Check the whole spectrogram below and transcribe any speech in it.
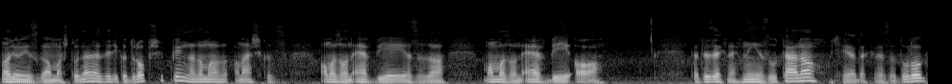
nagyon izgalmas tud lenni. Ez egyik a dropshipping, a, a másik az Amazon FBA, ez az a Amazon FBA. Tehát ezeknek néz utána, hogyha érdekel ez a dolog.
